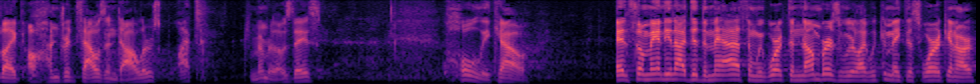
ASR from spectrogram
like $100,000. What? Remember those days? Holy cow. And so Mandy and I did the math and we worked the numbers and we were like, we can make this work in our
